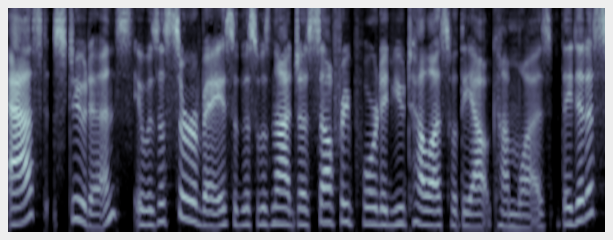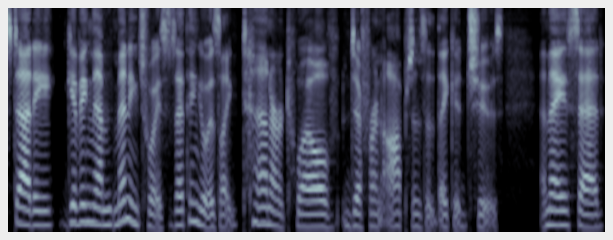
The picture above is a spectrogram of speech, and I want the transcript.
asked students, it was a survey, so this was not just self reported, you tell us what the outcome was. They did a study giving them many choices. I think it was like 10 or 12 different options that they could choose. And they said,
